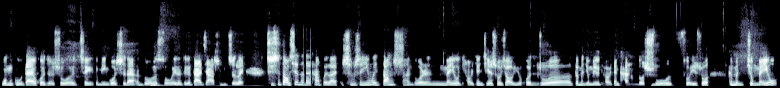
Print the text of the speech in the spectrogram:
我们古代或者说这个民国时代很多所谓的这个大家什么之类，其实到现在看回来，是不是因为当时很多人没有条件接受教育，或者说根本就没有条件看那么多书，所以说根本就没有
